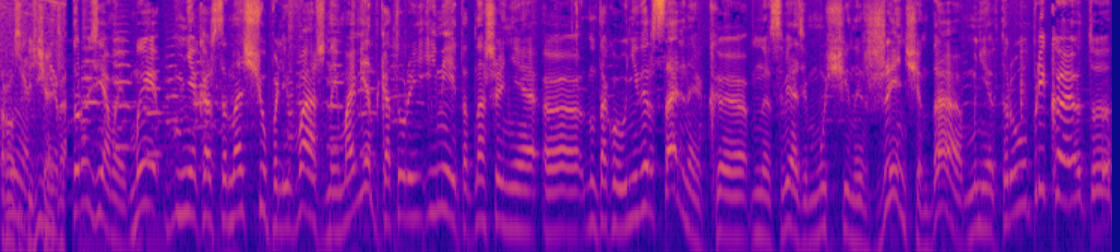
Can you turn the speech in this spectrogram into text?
Роспечати. Друзья мои, мы, мне кажется, нащупали важный момент, который имеет отношение, э, ну, такое универсальное к э, связям мужчины с женщин, да. Некоторые упрекают э,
